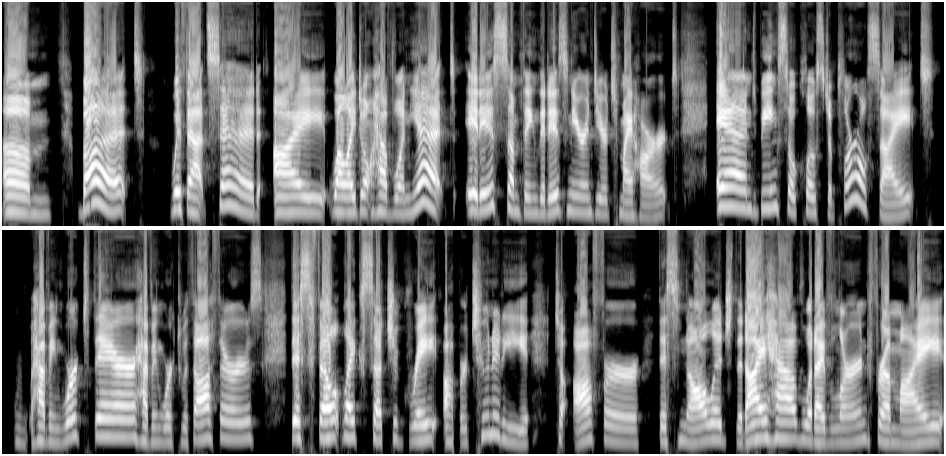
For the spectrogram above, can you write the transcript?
um but with that said i while i don't have one yet it is something that is near and dear to my heart and being so close to pluralsight having worked there, having worked with authors, this felt like such a great opportunity to offer this knowledge that I have, what I've learned from my,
